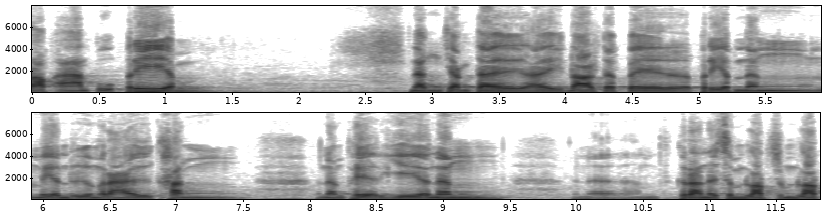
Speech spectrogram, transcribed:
រាប់អានពួកព្រាម នឹងចឹងទៅហើយដល់ទៅពេលព្រាមហ្នឹងមានរឿងរ៉ាវខឹងនឹងភរិយាហ្នឹងគ្រាន់តែសម្លុតសម្លុត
